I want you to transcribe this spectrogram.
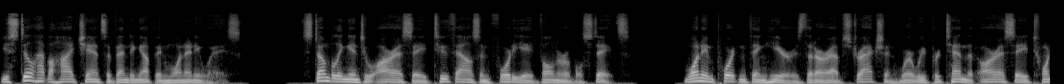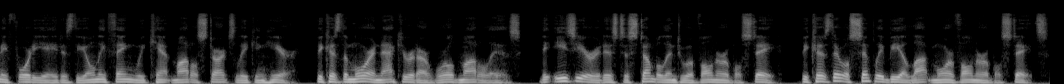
you still have a high chance of ending up in one anyways. Stumbling into RSA 2048 vulnerable states. One important thing here is that our abstraction where we pretend that RSA 2048 is the only thing we can't model starts leaking here, because the more inaccurate our world model is, the easier it is to stumble into a vulnerable state, because there will simply be a lot more vulnerable states.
